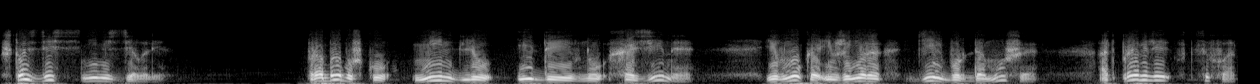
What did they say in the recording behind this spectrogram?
Что здесь с ними сделали? Прабабушку Миндлю Идеевну Хазине и внука инженера Гильбурда Моше отправили в Цифат.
